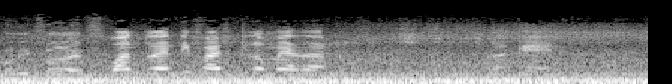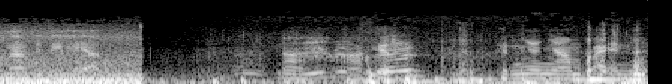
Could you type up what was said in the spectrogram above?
125. 125 km. Akhirnya nyampe ini.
